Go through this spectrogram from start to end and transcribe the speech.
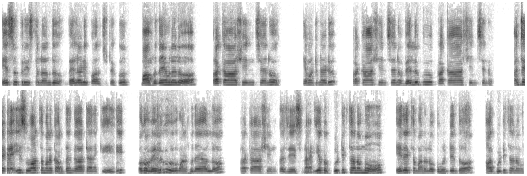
యేసుక్రీస్తు నందు వెల్లడి పరచుటకు మా హృదయములలో ప్రకాశించను. ఏమంటున్నాడు? ప్రకాశించను వెలుగు ప్రకాశించను. అంటే ఈ సువార్త మనకు అర్థం కావటానికి ఒక వెలుగు మన హృదయాల్లో ప్రకాశింపజేసిన ఈ యొక్క గుడ్డితనము ఏదైతే మనలో ఉండిందో ఆ గుడ్డితనం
